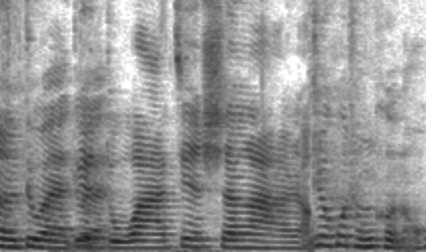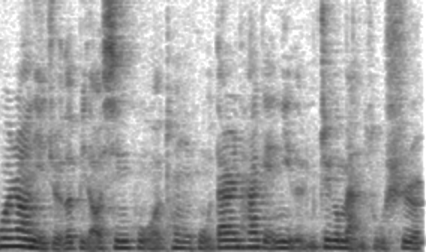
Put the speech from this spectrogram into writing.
对阅。读啊、健身啊，然后这个过程可能会让你觉得比较辛苦和痛苦，但是它给你的这个满足是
